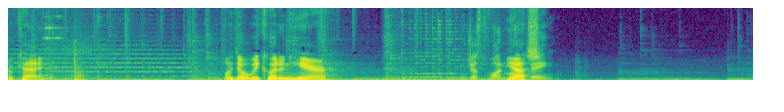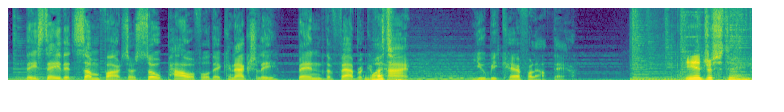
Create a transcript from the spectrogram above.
Okay. Well, we did what we could in here. Just one more Yes. thing. They say that some farts are so powerful they can actually bend the fabric What? of time. You be careful out there. Interesting.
